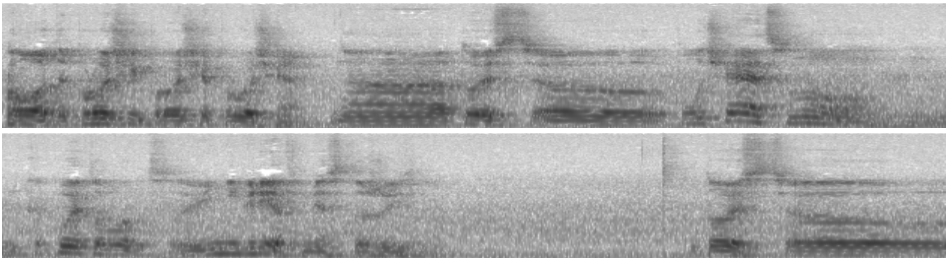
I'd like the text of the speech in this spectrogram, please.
Вот, и прочее, прочее, прочее. А, то есть, э, получается, ну, какой-то вот винегрет вместо жизни. То есть, э,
